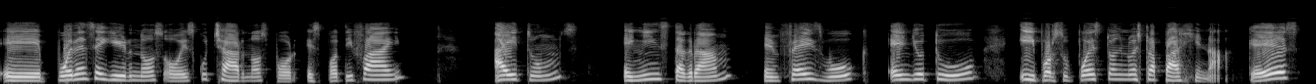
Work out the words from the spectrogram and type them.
Eh, pueden seguirnos o escucharnos por Spotify, iTunes, en Instagram, en Facebook, en YouTube y por supuesto en nuestra página que es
